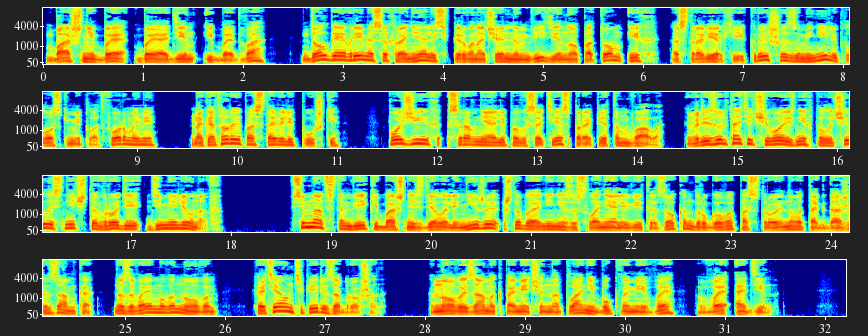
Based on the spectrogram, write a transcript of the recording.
Башни Б, Б1 и Б2 долгое время сохранялись в первоначальном виде, но потом их островерхие крыши заменили плоскими платформами, на которые поставили пушки. Позже их сравняли по высоте с парапетом вала, в результате чего из них получилось нечто вроде демилюнов. В XVII веке башни сделали ниже, чтобы они не заслоняли вид из окон другого построенного тогда же замка, называемого новым, хотя он теперь и заброшен. Новый замок помечен на плане буквами В, В1.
